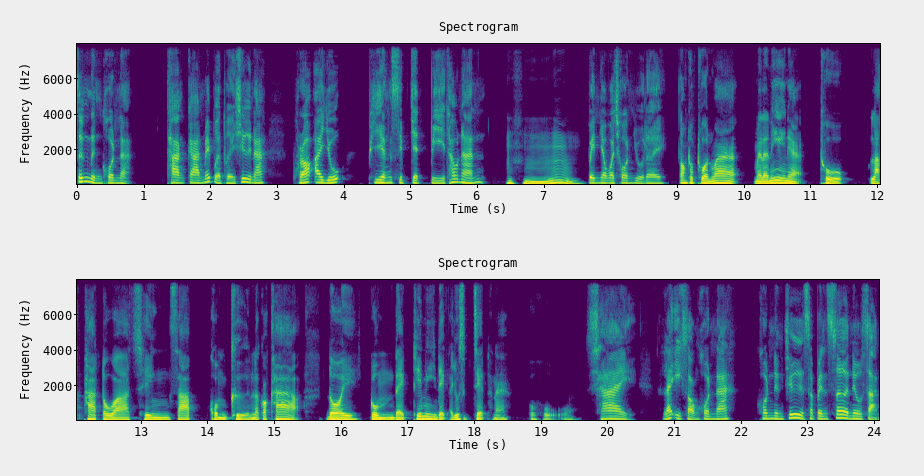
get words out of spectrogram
ซึ่งหนึ่งคนน่ะ ทางการไม่เปิดเผยชื่อนะ เพราะอายุเพียง 17 ปีเท่านั้นอือหือเป็นเยาวชนอยู่เลย ต้องทบทวนว่าเมลานี่เนี่ยถูกลักพาตัวชิงทรัพย์ข่มขืนแล้วก็ฆ่า โดยกลุ่มเด็กที่มีเด็กอายุ 17 นะ โอ้โห ใช่ และอีกสองคนนะ คนหนึ่งชื่อสเปนเซอร์เนลสัน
